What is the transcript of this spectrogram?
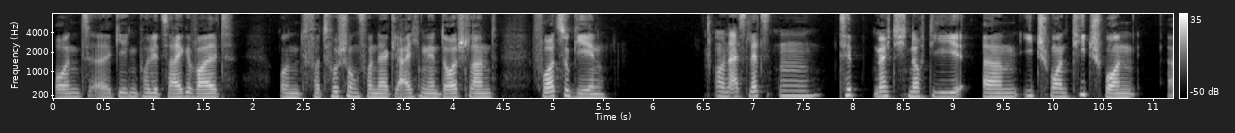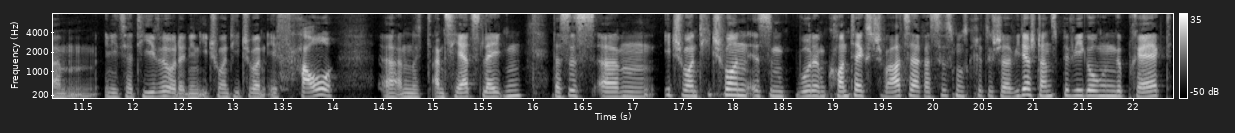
und äh, gegen Polizeigewalt und Vertuschung von dergleichen in Deutschland vorzugehen. Und als letzten Tipp möchte ich noch die ähm, Each One Teach One ähm, Initiative oder den Each One Teach One e.V äh, ans Herz legen. Das ist ähm, Each One Teach One ist im, wurde im Kontext schwarzer rassismuskritischer Widerstandsbewegungen geprägt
